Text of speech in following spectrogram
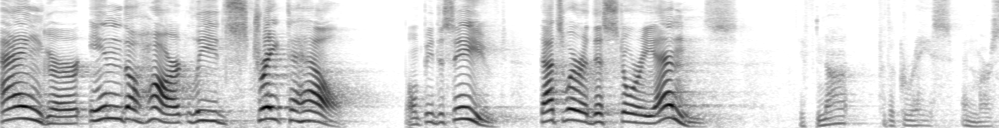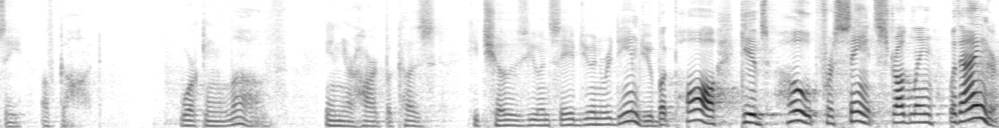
anger in the heart leads straight to hell. Don't be deceived. That's where this story ends. If not for the grace and mercy of God, working love in your heart because he chose you and saved you and redeemed you. But Paul gives hope for saints struggling with anger.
